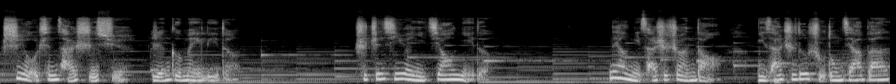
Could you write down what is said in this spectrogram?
是有真才实学、人格魅力的。是真心愿意教你的，那样你才是赚到，你才值得主动加班。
